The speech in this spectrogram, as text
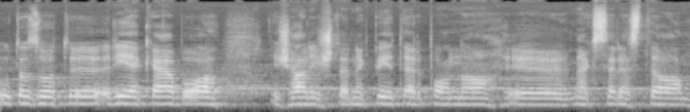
utazott Riekába, és hál' Istennek Péter Panna megszerezte a,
